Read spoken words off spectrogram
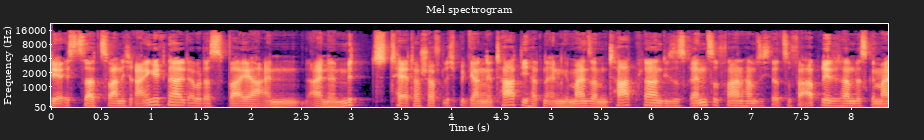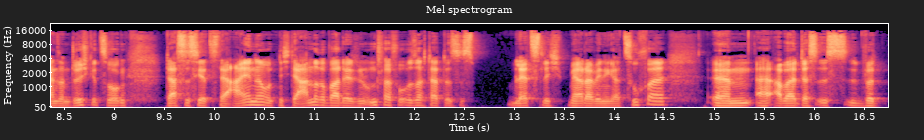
der ist da zwar nicht reingeknallt, aber das war ja ein, eine mittäterschaftlich begangene Tat. Die hatten einen gemeinsamen Tatplan, dieses Rennen zu fahren, haben sich dazu verabredet, haben das gemeinsam durchgezogen dass es jetzt der eine und nicht der andere war, der den Unfall verursacht hat, das ist letztlich mehr oder weniger Zufall. Ähm, äh, aber das ist, wird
